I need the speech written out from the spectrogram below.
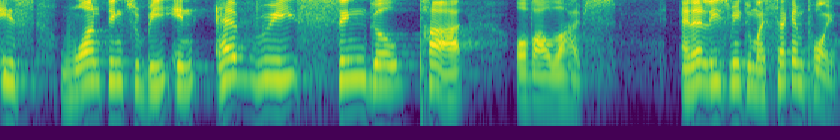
is wanting to be in every single part of our lives. And that leads me to my second point.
